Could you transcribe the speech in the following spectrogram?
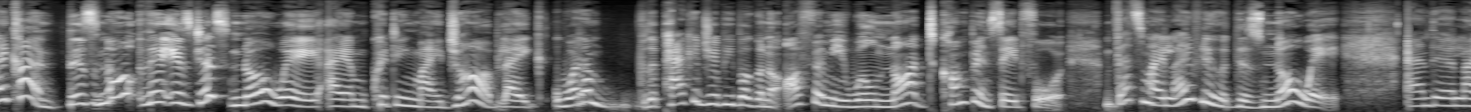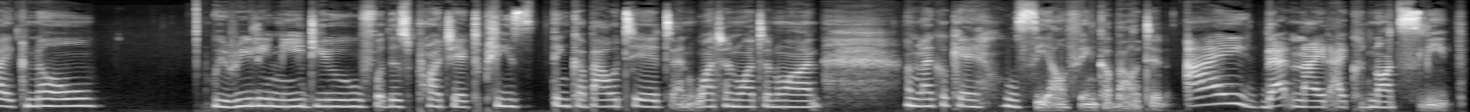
I can't. There's no, there is just no way I am quitting my job. Like what I'm, the package you people are going to offer me will not compensate for. That's my livelihood. There's no way. And they're like, no, we really need you for this project. Please think about it and what and what and what. I'm like, okay, we'll see. I'll think about it. I, that night, I could not sleep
